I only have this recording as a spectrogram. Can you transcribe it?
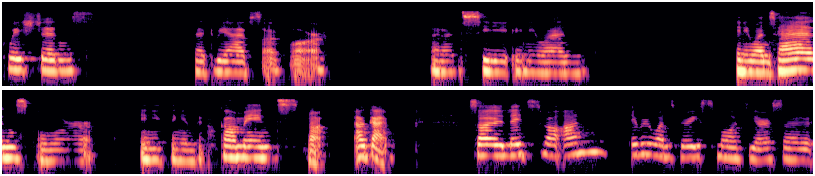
questions that we have so far? I don't see anyone, anyone's hands or anything in the comments. No. Okay. So let's go on. Everyone's very smart here. So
